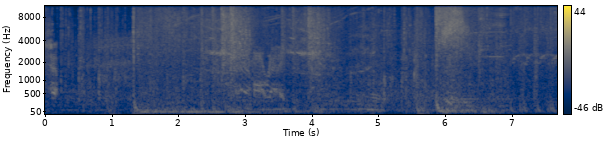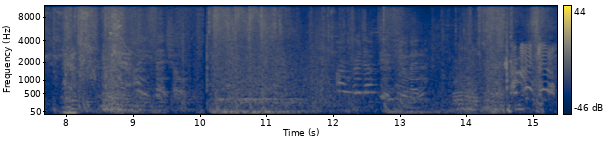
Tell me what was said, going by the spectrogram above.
Chase him. Hit him already. Unessential. Unproductive, human. I can't get him.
